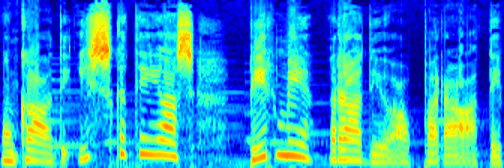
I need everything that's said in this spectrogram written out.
un kādi izskatījās pirmie radioaparāti.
